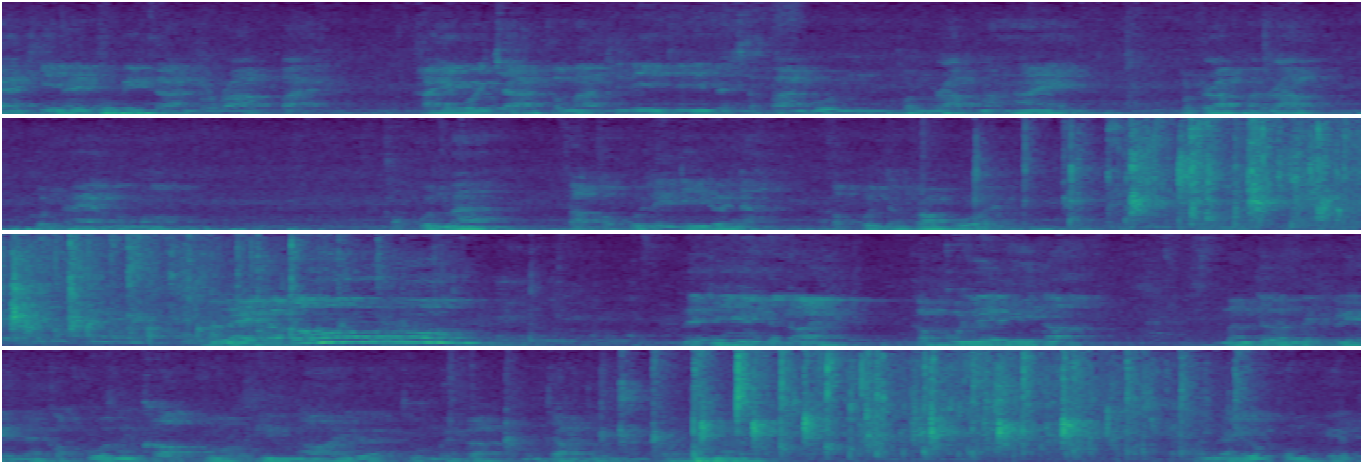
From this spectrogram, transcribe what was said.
ร์ที่ให้ผู้พิการมารับไป ใครบริจาคเข้ามาที่นี่ที่นี่เป็นสะพานบุญคนรับมาให้ คนรับมารับ คนให้เอามามอบขอบคุณมากฝากขอบคุณเลดี้ด้วยนะ ขอบคุณทั้งครอบครัวอะไหนครับโอ้ เลดี้ยืนกันหน่อยขอบคุณเลดี้เนาะเหมือนเดิมไม่เปลี่ยนนะขอบคุณครอบครัวพิมพ์น้อยด้วยถูกไหมครับผมจำถูกขอบคุณมากท่านนายกคงเพชร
